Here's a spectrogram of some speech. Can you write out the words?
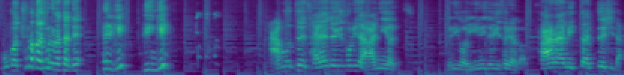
뭔가 추락할 소리 같은데? 헬기? 비행기? 아무튼 자연적인 소리는 아니었지. 그리고 인위적인 소리가 사람이 있다는 뜻이다.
